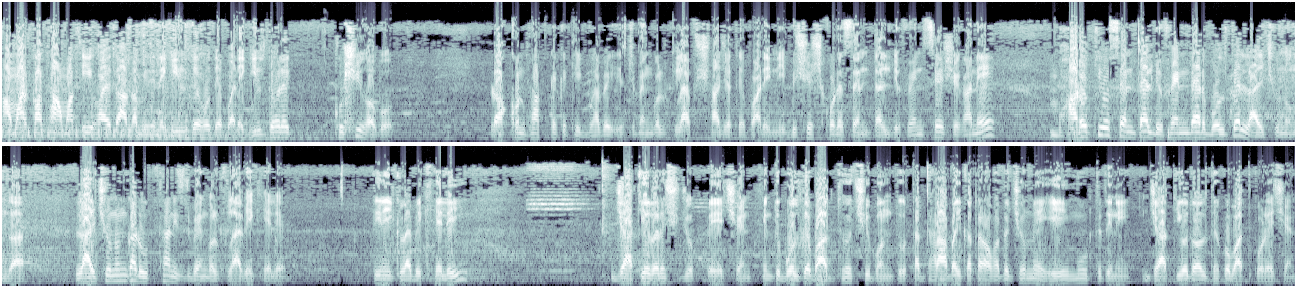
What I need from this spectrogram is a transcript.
আমার কথা আমাকেই হয়তো আগামী দিনে গিলতে হতে পারে। গিলতে হলে খুশি হব। রক্ষণ ভাগটাকে ঠিকভাবে ইস্টবেঙ্গল ক্লাব সাজাতে পারেনি। বিশেষ করে সেন্ট্রাল ডিফেন্সে সেখানে ভারতীয় সেন্ট্রাল ডিফেন্ডার বলতে লালচুনুঙ্গা লালচুনুঙ্গার উত্থান ইস্টবেঙ্গল ক্লাবে খেলে। তিনি ক্লাবে খেলেই জাতীয় দলের সুযোগ পেয়েছেন, কিন্তু বলতে বাধ্য হচ্ছি বন্ধু, তার ধারাবাহিকতার অভাবের জন্য এই মুহূর্তে তিনি জাতীয় দল থেকেও বাদ পড়েছেন।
